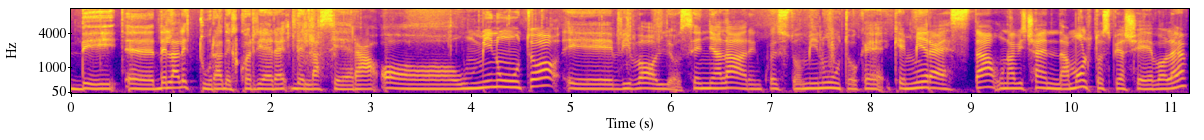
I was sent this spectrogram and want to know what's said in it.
di, eh, della lettura del Corriere della Sera. Ho un minuto e vi voglio segnalare in questo minuto che, che mi resta una vicenda molto spiacevole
